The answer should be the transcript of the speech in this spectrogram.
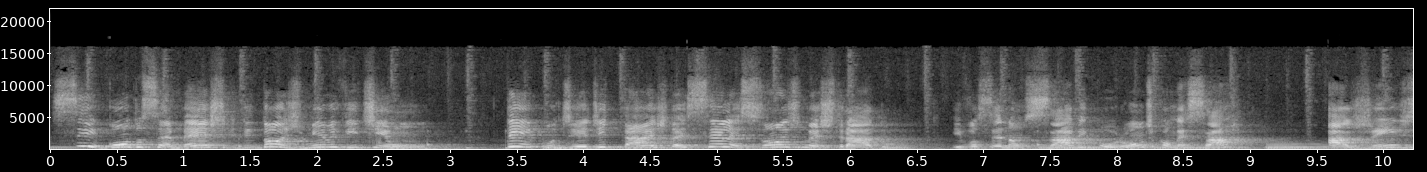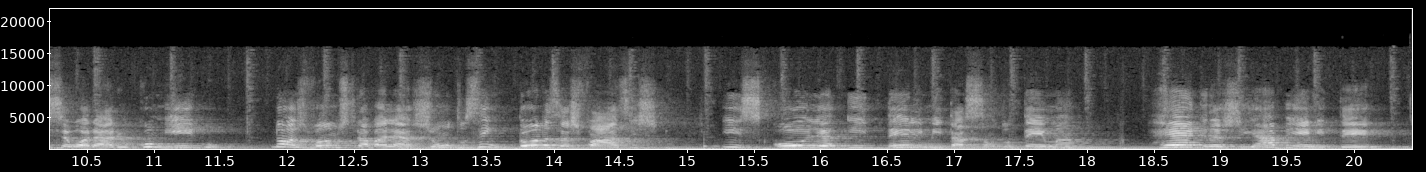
Segundo semestre de 2021. Tempo de editais das seleções de mestrado. E você não sabe por onde começar? Agende seu horário comigo. Nós vamos trabalhar juntos em todas as fases. Escolha e delimitação do tema regras de ABNT,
